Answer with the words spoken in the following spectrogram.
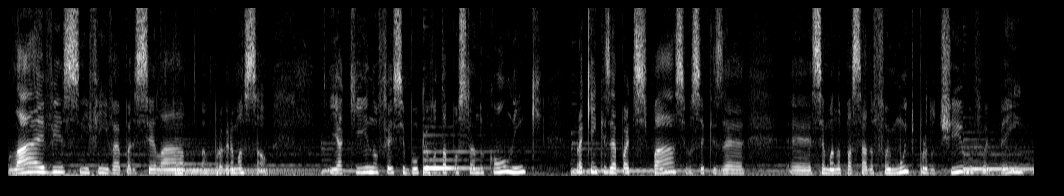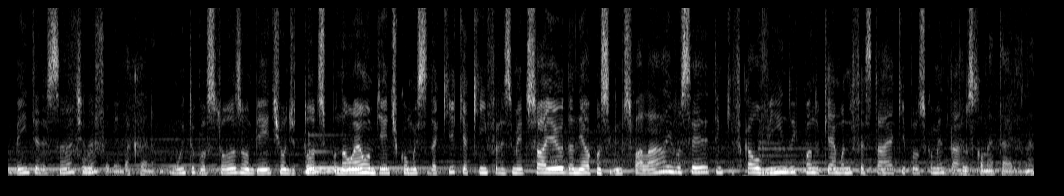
lives, enfim, vai aparecer lá a programação. E aqui no Facebook eu vou estar postando com o link para quem quiser participar. Se você quiser, eh, semana passada foi muito produtivo, foi bem, bem interessante, Foi, né? foi bem bacana. Muito gostoso, um ambiente onde todos, não é um ambiente como esse daqui, que aqui infelizmente só eu e o Daniel conseguimos falar e você tem que ficar ouvindo e quando quer manifestar é aqui pelos Pelos comentários. comentários, né?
